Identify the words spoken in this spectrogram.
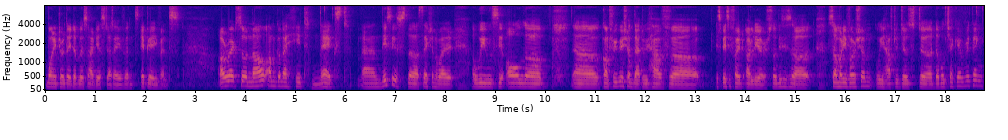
monitor the aws rds data events api events Alright, so now I'm gonna hit next and this is the section where we will see all the uh, configuration that we have uh, specified earlier. So this is a summary version. We have to just uh, double check everything.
